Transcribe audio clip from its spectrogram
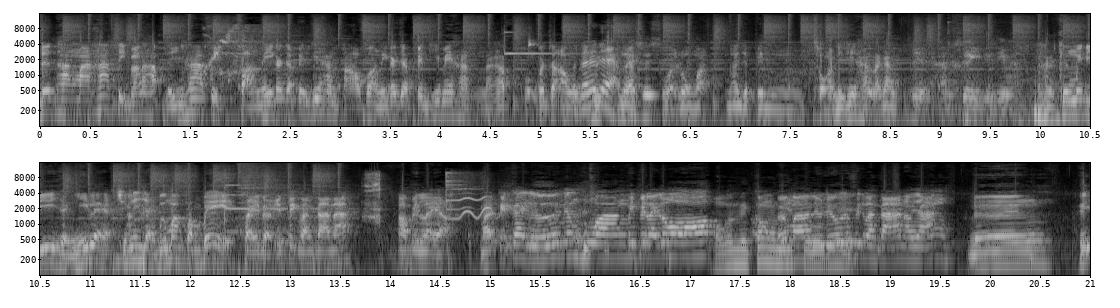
เดินทางมา 50 แล้วนะครับเหลืออีก50 ฝั่งนี้ก็จะเป็นที่หั่นเต๋าฝั่งนี้ก็จะเป็นที่ไม่หั่นนะครับ ผมก็จะเอามันจะได้แดกไหม เนื้อสวยๆลงก่อนน่าจะเป็นสองอันนี้ที่หั่นแล้วกัน พี่หันเครื่องอีกทีไหมหั่นครึ่งไม่ดีอย่างนี้แหละ ชิ้นใหญ่ๆบื้อมั่มซัมเบ้ใส่แบบเอฟเฟกต์ลังการนะอ้าวเป็นไรอะ มาใกล้ๆเลยไม่ต้องห่วงไม่เป็นไรหรอกอ๋อมันมีกล้องมันเอมีอมาตัวเร็วๆเอพี่ฟเฟกต์ลังการเอายังหนึ่งเฮ้ย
